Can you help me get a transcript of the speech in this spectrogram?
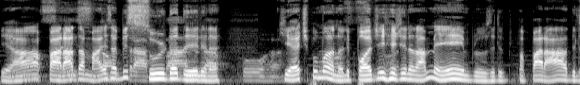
E é a parada mais um absurda dele, da né? Porra. Que é tipo, mano, ele Nossa pode Senhora. regenerar membros, ele uma parada, ele,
